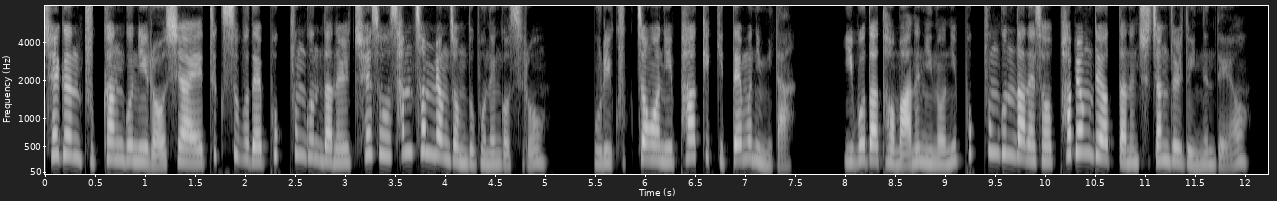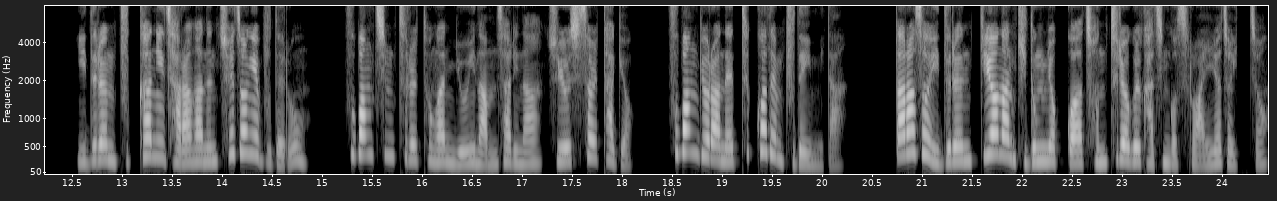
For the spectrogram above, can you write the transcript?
최근 북한군이 러시아의 특수부대 폭풍군단을 최소 3,000명 정도 보낸 것으로 우리 국정원이 파악했기 때문입니다. 이보다 더 많은 인원이 폭풍군단에서 파병되었다는 주장들도 있는데요. 이들은 북한이 자랑하는 최정예 부대로 후방 침투를 통한 요인 암살이나 주요 시설 타격, 후방 교란에 특화된 부대입니다. 따라서 이들은 뛰어난 기동력과 전투력을 가진 것으로 알려져 있죠.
